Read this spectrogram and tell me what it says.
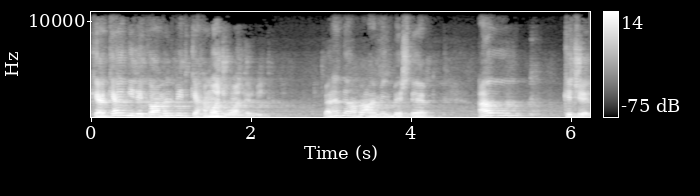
که کنگی ده کامل بید که همه جوان تر بید بل هنده رب العالمین بشته أو کچه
